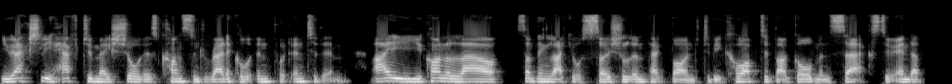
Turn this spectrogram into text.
you actually have to make sure there's constant radical input into them. I.e., you can't allow something like your social impact bond to be co opted by Goldman Sachs to end up,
